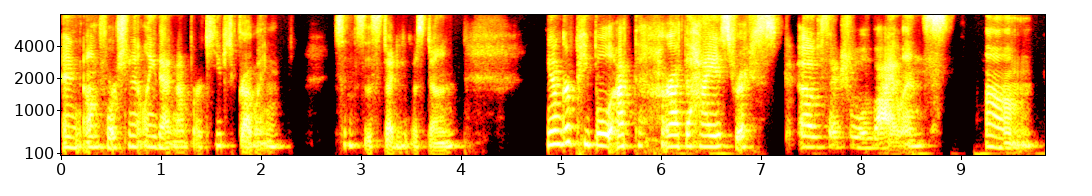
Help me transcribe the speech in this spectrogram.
and unfortunately, that number keeps growing since the study was done. Younger people at the, are at the highest risk of sexual violence. Um,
